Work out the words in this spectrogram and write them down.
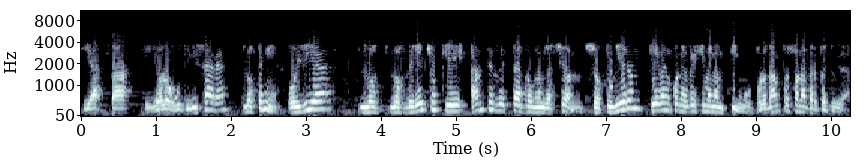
y hasta que yo los utilizara, los tenía. Hoy día los, derechos que antes de esta promulgación se obtuvieron quedan con el régimen antiguo, por lo tanto son a perpetuidad,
